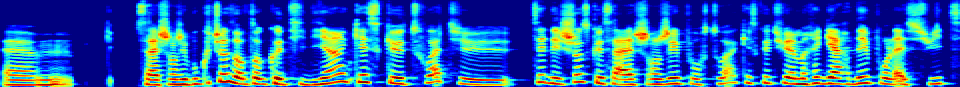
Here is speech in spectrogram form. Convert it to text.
ça a changé beaucoup de choses dans ton quotidien. Qu'est-ce que toi, tu sais, des choses que ça a changé pour toi? Qu'est-ce que tu aimerais garder pour la suite?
